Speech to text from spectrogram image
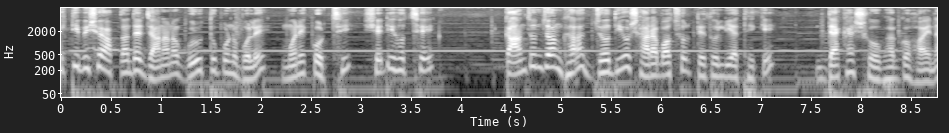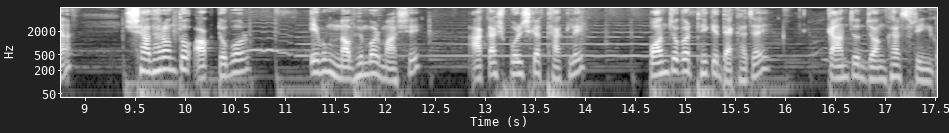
একটি বিষয় আপনাদের জানানো গুরুত্বপূর্ণ বলে মনে করছি, সেটি হচ্ছে কাঞ্চনজঙ্ঘা যদিও সারা বছর তেতুলিয়া থেকে দেখার সৌভাগ্য হয় না, সাধারণত অক্টোবর এবং নভেম্বর মাসে আকাশ পরিষ্কার থাকলে পঞ্চগড় থেকে দেখা যায় কাঞ্চনজঙ্ঘার শৃঙ্গ।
